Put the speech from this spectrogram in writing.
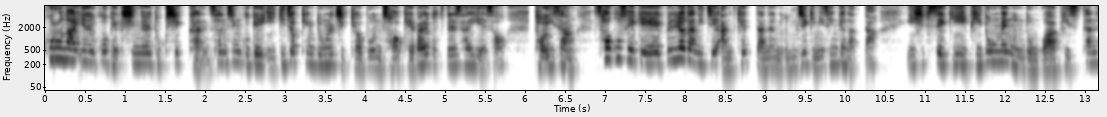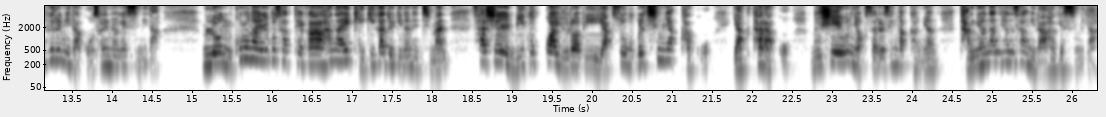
코로나19 백신을 독식한 선진국의 이기적 행동을 지켜본 저개발국들 사이에서 더 이상 서구 세계에 끌려다니지 않겠다는 움직임이 생겨났다. 20세기 비동맹 운동과 비슷한 흐름이라고 설명했습니다. 물론 코로나19 사태가 하나의 계기가 되기는 했지만 사실 미국과 유럽이 약소국을 침략하고 약탈하고 무시해온 역사를 생각하면 당연한 현상이라 하겠습니다.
